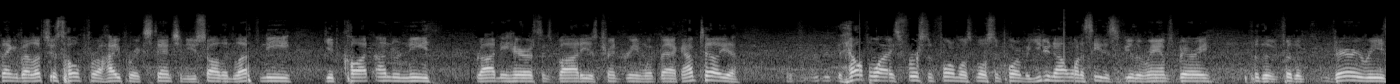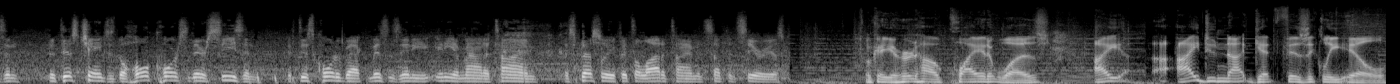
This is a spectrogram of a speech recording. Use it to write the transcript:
thing about it? Let's just hope for a hyperextension. You saw the left knee get caught underneath Rodney Harrison's body as Trent Green went back. I'll tell you, health wise, first and foremost, most important, but you do not want to see this if you're the Rams, Barry, for the, for the very reason that this changes the whole course of their season if this quarterback misses any any amount of time, especially if it's a lot of time and something serious. Okay, you heard how quiet it was. I I do not get physically ill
